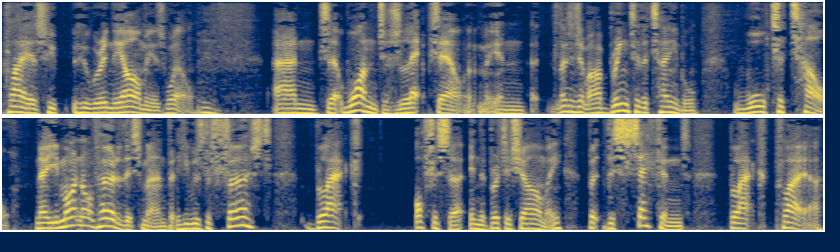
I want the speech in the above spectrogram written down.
players who who were in the army as well. Mm. And uh, one just leapt out at me, and uh, ladies and gentlemen, I bring to the table Walter Tull. Now, you might not have heard of this man, but he was the first black officer in the British Army, but the second black player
